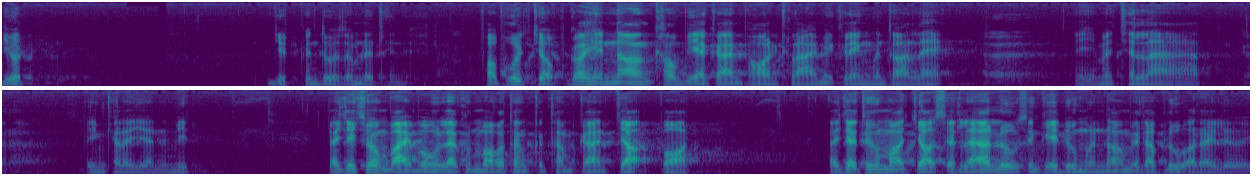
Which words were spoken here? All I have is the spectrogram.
หยุด หยุดเป็นตัวสำเร็จเลยพอพูดจบก็เห็นน้องเขามีอาการผ่อนคลายไม่เกรงเหมือนตอนแรกนี่มันฉลาดเป็นกัลยาณมิตร หลังจากช่วงบ่ายโมงแล้วคุณหมอก็ทำทำการเจาะปอด หลังจากที่คุณหมอเจาะเสร็จแล้วลูกสังเกตดูเหมือนน้องไม่รับรู้อะไรเลย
